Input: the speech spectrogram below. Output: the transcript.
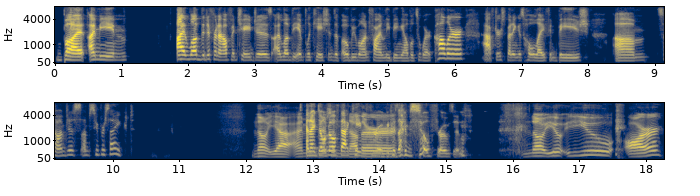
But I mean I love the different outfit changes. I love the implications of Obi-Wan finally being able to wear color after spending his whole life in beige. Um so I'm just I'm super psyched. No, yeah, I mean, and I don't know if that came through because I'm so frozen. No, you you are.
